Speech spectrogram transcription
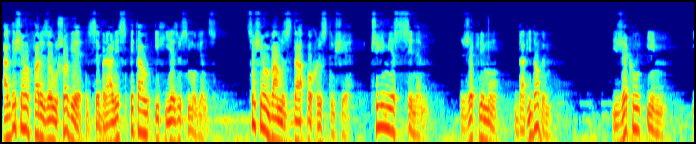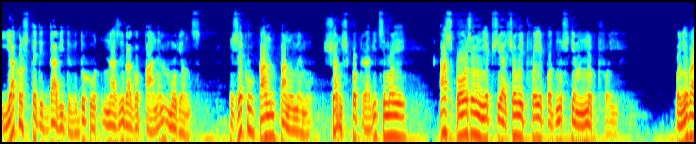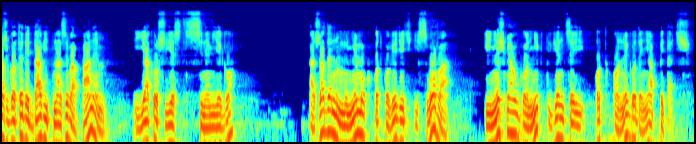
A gdy się faryzeuszowie zebrali, spytał ich Jezus mówiąc, co się wam zda o Chrystusie? Czyim jest synem? Rzekli mu, Dawidowym. I rzekł im, jakoż tedy Dawid w duchu nazywa go Panem, mówiąc, rzekł Pan Panu memu, siądź po prawicy mojej, aż położę nieprzyjacioły Twoje pod nóżkiem nóg Twoich. Ponieważ go tedy Dawid nazywa Panem, jakoż jest synem jego? A żaden mu nie mógł odpowiedzieć i słowa, i nie śmiał go nikt więcej od onego dnia pytać.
